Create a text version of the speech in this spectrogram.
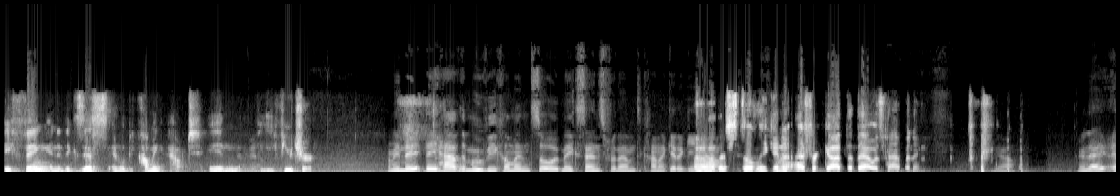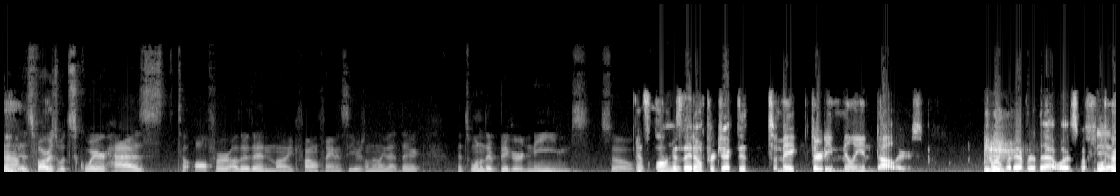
a thing and it exists and will be coming out in Yeah. the future. I mean, they, they have the movie coming, so it makes sense for them to kind of get a game uh, out. they're still making it. I forgot that that was happening. Yeah. And, I, and Oh. as far as what Square has to offer, other than like Final Fantasy or something like that, they that's one of their bigger names. So As long as they don't project it to make thirty million dollars or whatever that was before. Yeah.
